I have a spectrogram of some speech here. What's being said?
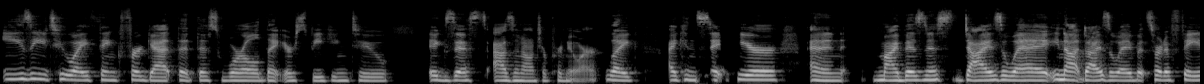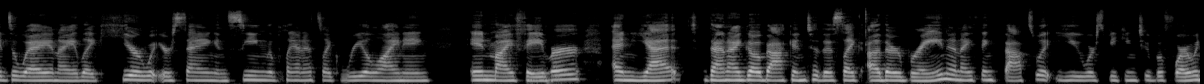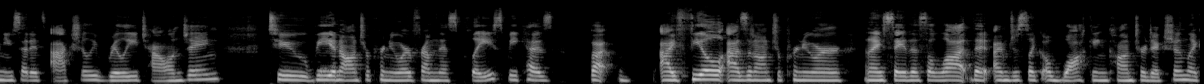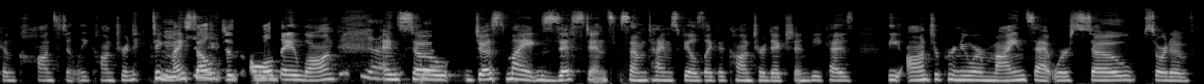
easy to i think forget that this world that you're speaking to exists as an entrepreneur. Like i can sit here and my business dies away not dies away but sort of fades away and i like hear what you're saying and seeing the planets like realigning in my favor and yet then i go back into this like other brain and i think that's what you were speaking to before when you said it's actually really challenging to be an entrepreneur from this place because but I feel as an entrepreneur, and I say this a lot, that I'm just like a walking contradiction. Like I'm constantly contradicting myself just all day long. Yeah. And so just my existence sometimes feels like a contradiction because the entrepreneur mindset, we're so sort of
